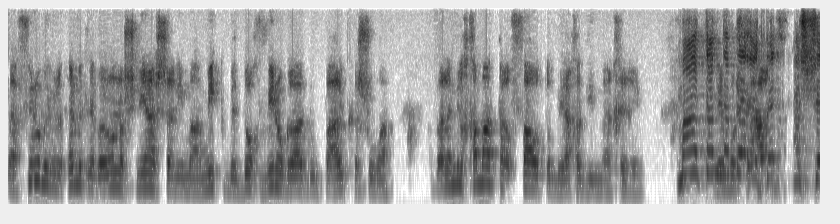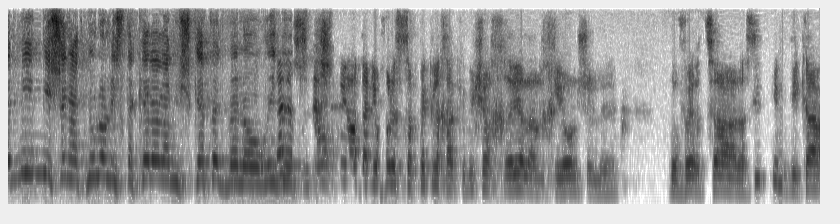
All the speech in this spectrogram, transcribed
ואפילו במלחמת לבנון השנייה, שאני מעמיק בדוח וינוגרד, הוא פעל כשורה. אבל המלחמה טרפה אותו ביחד עם האחרים. מה אתה מדבר? אשמים מי שנתנו לו להסתכל על המשקפת ולהוריד את זה. שניות, אני יכול לספק לך, כמי שאחראי על הארכיון של אה, דובר צה"ל, עשיתי בדיקה,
